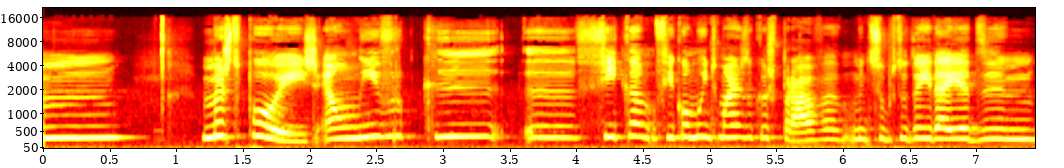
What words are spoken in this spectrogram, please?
Hum, mas depois é um livro que eh, fica, ficou muito mais do que eu esperava. Muito, sobretudo a ideia de.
